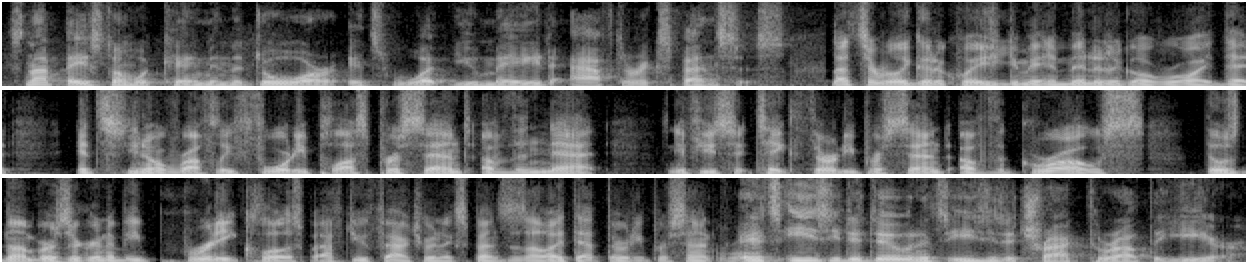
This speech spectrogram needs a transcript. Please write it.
It's not based on what came in the door. It's what you made after expenses. That's a really good equation you made a minute ago, Roy, that it's, you know, roughly 40 plus percent of the net. If you take 30% of the gross, those numbers are going to be pretty close after you factor in expenses. I like that 30% rule. It's easy to do and it's easy to track throughout the year.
